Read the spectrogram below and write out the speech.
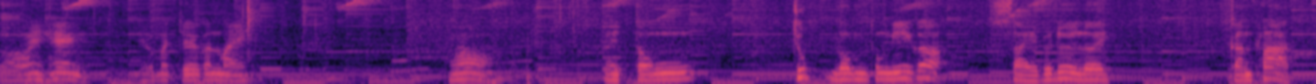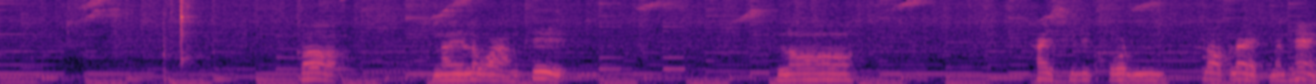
รอให้แห้ง เดี๋ยวมาเจอกันใหม่อ๋อในตรงจุบลมตรงนี้ก็ใส่ไปด้วยเลยกันพลาด ก็ในระหว่างที่รอ ให้ซิลิโคนรอบแรกมันแห้ง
